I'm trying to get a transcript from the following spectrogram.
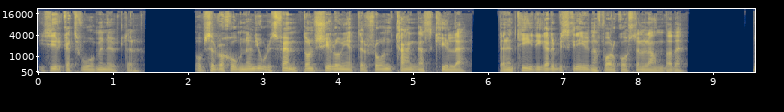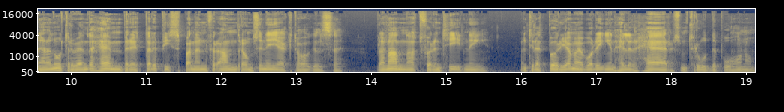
i cirka två minuter. Observationen gjordes 15 kilometer från Kangaskylle, där den tidigare beskrivna farkosten landade. När han återvände hem berättade Pispanen för andra om sin iakttagelse, bland annat för en tidning. Men till att börja med var det ingen heller här som trodde på honom.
